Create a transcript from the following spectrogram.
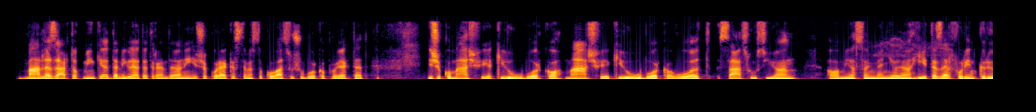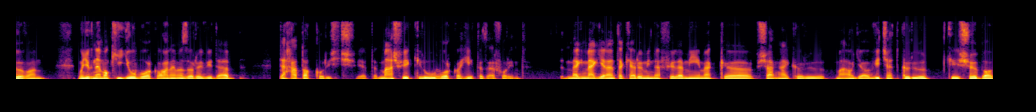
már lezártak minket, de még lehetett rendelni, és akkor elkezdtem ezt a kovászos uborka projektet, és akkor másfél kiló uborka, másfél kiló uborka volt, 120 jön, ami azt mondja, mennyi olyan 7000 forint körül van. Mondjuk nem a kígyóborka, hanem ez a rövidebb, de hát akkor is, érted? Másfél kiló uborka 7000 forint. Meg megjelentek erről mindenféle mémek uh, Shanghai körül, már ugye a WeChat körül később, a,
